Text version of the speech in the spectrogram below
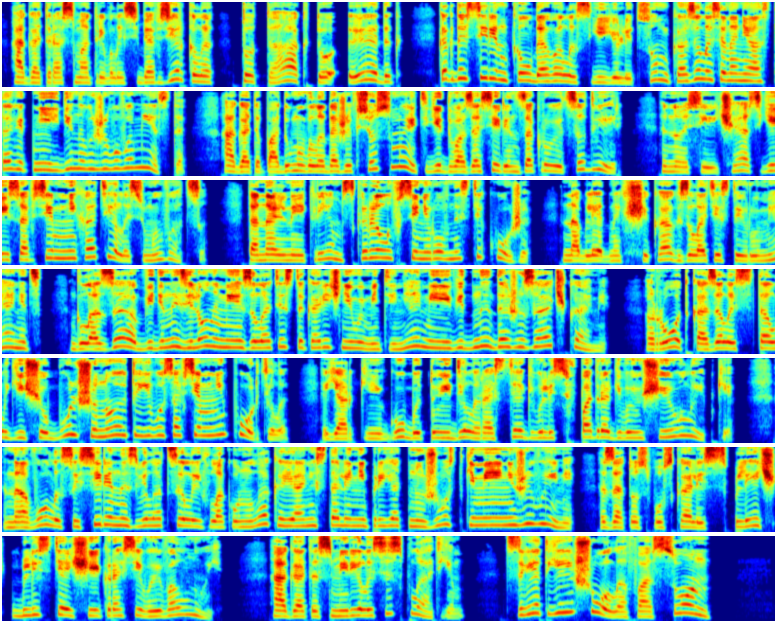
Агата рассматривала себя в зеркало то так, то эдак. Когда Сирин колдовала с ее лицом, казалось, она не оставит ни единого живого места. Агата подумывала даже все смыть, едва за Сирин закроется дверь. Но сейчас ей совсем не хотелось умываться. Тональный крем скрыл все неровности кожи. На бледных щеках золотистый румянец, глаза обведены зелеными и золотисто-коричневыми тенями и видны даже за очками. Рот, казалось, стал еще больше, но это его совсем не портило. Яркие губы то и дело растягивались в подрагивающие улыбки. На волосы Сирен извела целый флакон лака, и они стали неприятно жесткими и неживыми, зато спускались с плеч блестящей красивой волной. Агата смирилась и с платьем. Цвет ей шел, а фасон...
